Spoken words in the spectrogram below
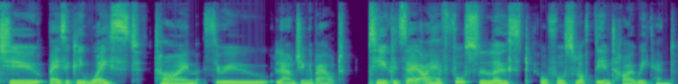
to basically waste time through lounging about. So you could say, I have forsloathed or forslothed the entire weekend.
